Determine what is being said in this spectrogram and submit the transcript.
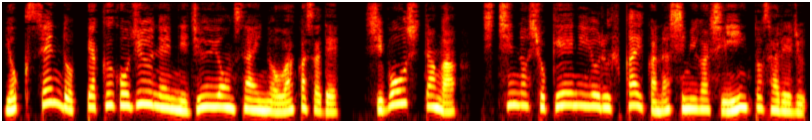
翌1650年に14歳の若さで死亡したが、父の処刑による深い悲しみが死因とされる。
